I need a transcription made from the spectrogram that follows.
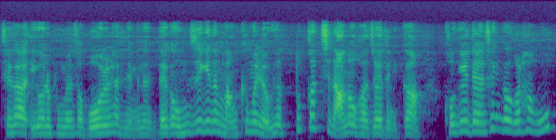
제가 이거를 보면서 뭘 해야 되냐면은 내가 움직이는 만큼을 여기서 똑같이 나눠 가져야 되니까 거기에 대한 생각을 하고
